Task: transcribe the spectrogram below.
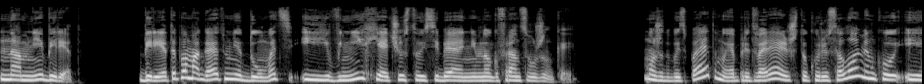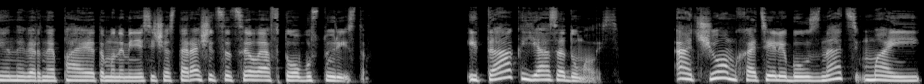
На мне берет. Береты помогают мне думать, и в них я чувствую себя немного француженкой. Может быть, поэтому я притворяюсь, что курю соломинку, и, наверное, поэтому на меня сейчас таращится целый автобус туристов. Итак, я задумалась. О чем хотели бы узнать мои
